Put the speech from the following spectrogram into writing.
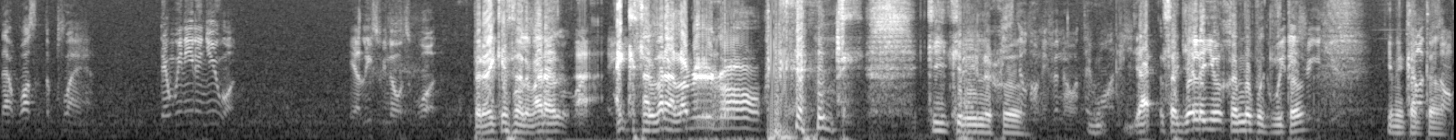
that wasn't the plan. Then we need a new one. Yeah, at least we know it's one. Pero hay que salvar al... ¡Hay que salvar al amigo! Qué increíble juego. Ya, o sea, yo lo llevo jugando they poquito y me encantó.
